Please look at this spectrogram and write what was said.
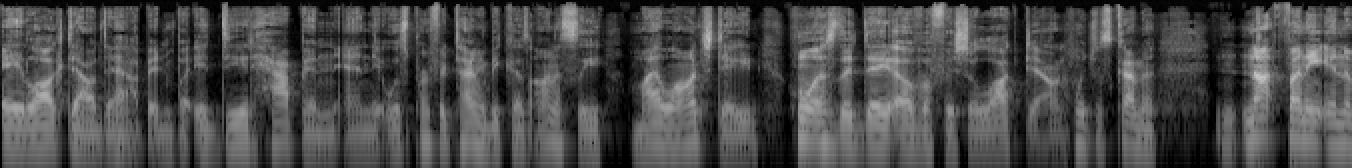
a lockdown to happen, but it did happen. And it was perfect timing because honestly, my launch date was the day of official lockdown, which was kind of not funny in a,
